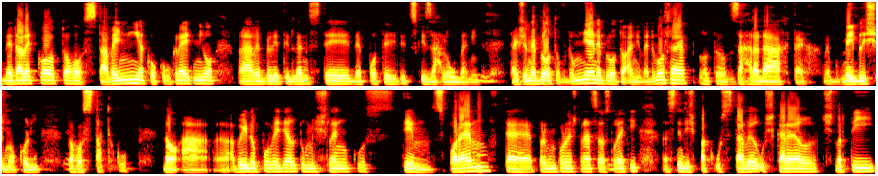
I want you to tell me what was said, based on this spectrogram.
nedaleko toho stavení jako konkrétního právě byly tyhle ty depoty vždycky zahloubený. Takže nebylo to v domě, nebylo to ani ve dvoře, bylo to v zahradách těch, nebo v nejbližším okolí toho statku. No a aby dopověděl tu myšlenku s tím sporem v té první polovině 14. století, vlastně když pak ustavil už Karel IV.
